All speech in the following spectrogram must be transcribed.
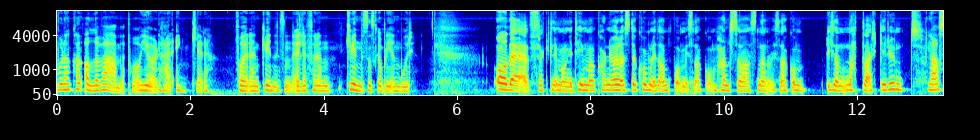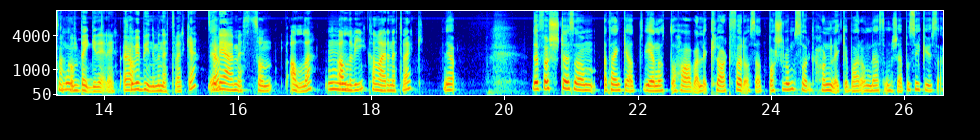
Hvordan kan alle være med på å gjøre det her enklere for en kvinne som, for en kvinne som skal bli en mor? Og det er fryktelig mange ting man kan gjøre, så det kommer litt an på om vi snakker om helsevesenet eller vi snakker om liksom, nettverket rundt. La oss snakke mor. om begge deler. Ja. Skal vi begynne med nettverket? For Ja. det er mest sånn alle, Mm. alle vi, kan være nettverk. Ja. Det første som jeg tenker at vi er nødt til å ha veldig klart for oss, er at barselomsorg handler ikke bare om det som skjer på sykehuset.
